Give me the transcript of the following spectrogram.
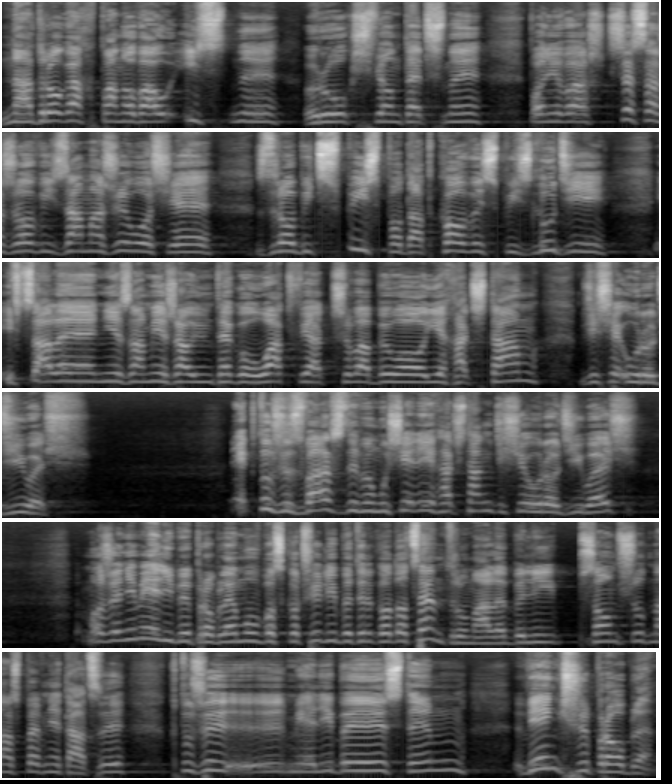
na drogach panował istny ruch świąteczny, ponieważ cesarzowi zamarzyło się zrobić spis podatkowy, spis ludzi i wcale nie zamierzał im tego ułatwiać. Trzeba było jechać tam, gdzie się urodziłeś. Niektórzy z Was, gdyby musieli jechać tam, gdzie się urodziłeś, może nie mieliby problemów, bo skoczyliby tylko do centrum, ale byli, są wśród nas pewnie tacy, którzy y, mieliby z tym większy problem.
